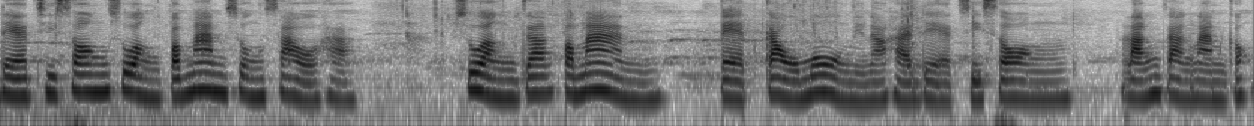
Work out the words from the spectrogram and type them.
แดดชีซ่องส่วงประมาณส่วงเสาค่ะส่วงจากประมาณ8ปดเก้าโมงนี่นะคะ แดดชีซอง หลังจากนั้นก็โฮ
